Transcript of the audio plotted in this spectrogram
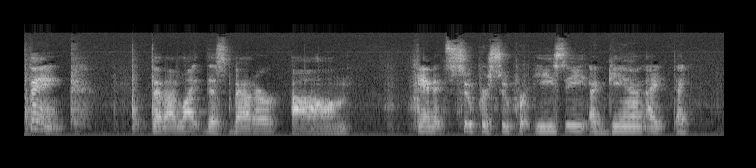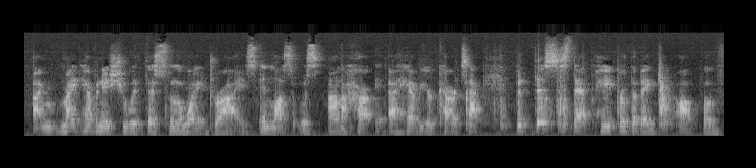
think that I like this better. Um, and it's super, super easy. Again, I, I I might have an issue with this in the way it dries, unless it was on a, a heavier cardstock. But this is that paper that I get off of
